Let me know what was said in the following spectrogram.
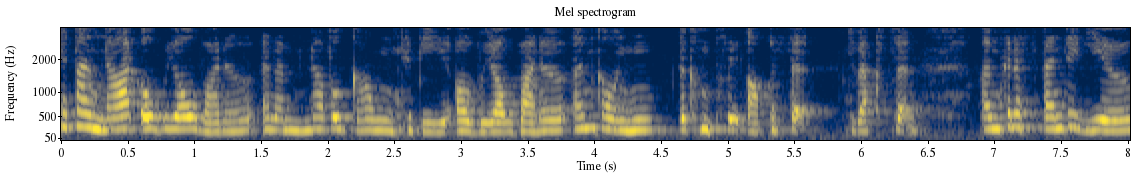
If I'm not a real runner and I'm never going to be a real runner, I'm going the complete opposite direction. I'm going to spend a year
